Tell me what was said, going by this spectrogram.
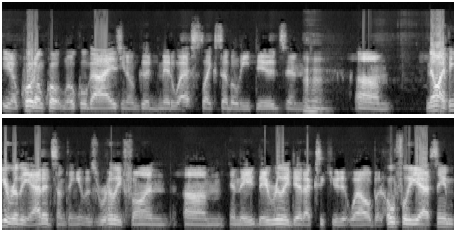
you know, quote unquote local guys. You know, good Midwest like sub elite dudes, and Mhm. um, no, I think it really added something. It was really fun, um, and they, they really did execute it well. But hopefully, yeah, same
